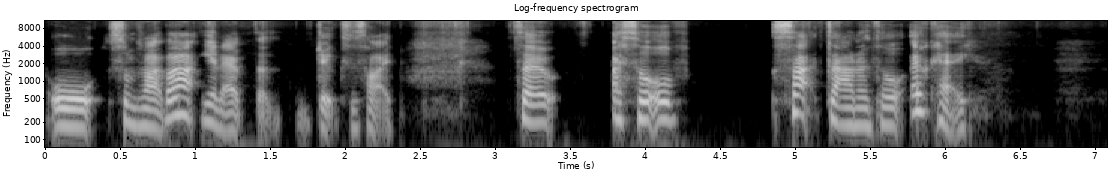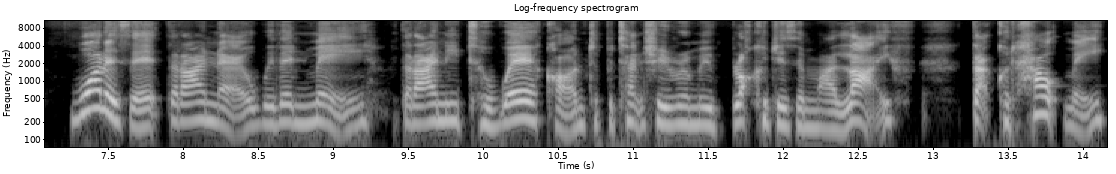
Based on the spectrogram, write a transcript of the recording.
or something like that, you know, jokes aside. So I sort of sat down and thought, okay, what is it that I know within me that I need to work on to potentially remove blockages in my life that could help me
